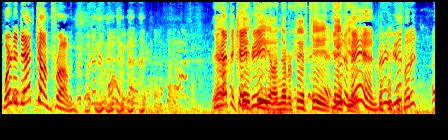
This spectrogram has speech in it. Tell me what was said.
where did that come from? What's on this pole he got? You got the KP? on uh, number 15. Thank You the man. Very good. Put it. I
